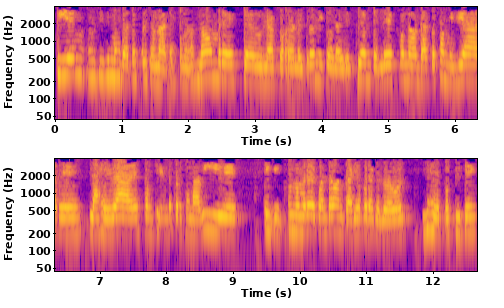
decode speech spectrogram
piden muchísimos datos personales, como los nombres, cédula, correo electrónico, la dirección, teléfono, datos familiares, las edades, con quién la persona vive, un número de cuenta bancaria para que luego les depositen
